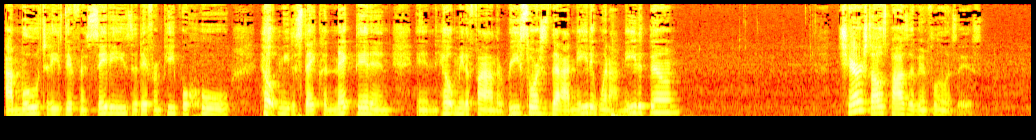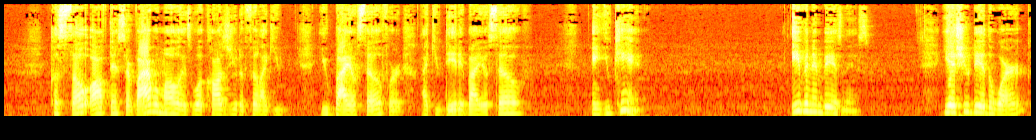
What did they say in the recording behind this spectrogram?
I moved to these different cities, the different people who helped me to stay connected and, and helped me to find the resources that I needed when I needed them. Cherish those positive influences. Cause so often survival mode is what causes you to feel like you you by yourself or like you did it by yourself. And you can't. Even in business. Yes, you did the work.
